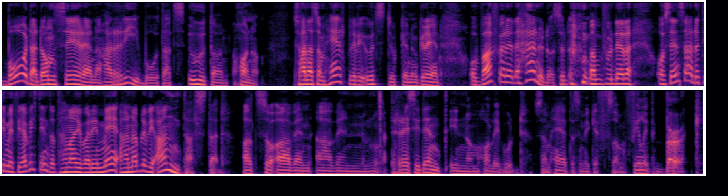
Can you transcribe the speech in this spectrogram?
båda de serierna har rebootats utan honom. Så han har som helt blivit utstucken ur grejen. Och varför är det här nu då? Så man funderar. Och sen sa du till mig, för jag visste inte att han har ju varit med, han har blivit antastad. Alltså av en, av en president inom Hollywood som heter så mycket som Philip Burke.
